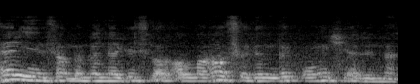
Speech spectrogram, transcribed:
Her insanda da nefis var. Allah'a sığındık onun şerrinden.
